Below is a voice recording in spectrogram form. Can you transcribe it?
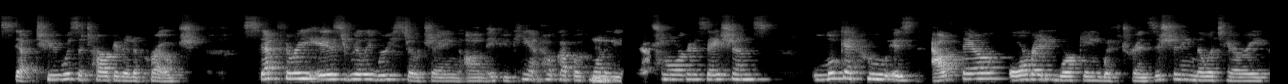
Step two was a targeted approach. Step three is really researching. Um, if you can't hook up with one of hmm. these national organizations, look at who is out there already working with transitioning military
